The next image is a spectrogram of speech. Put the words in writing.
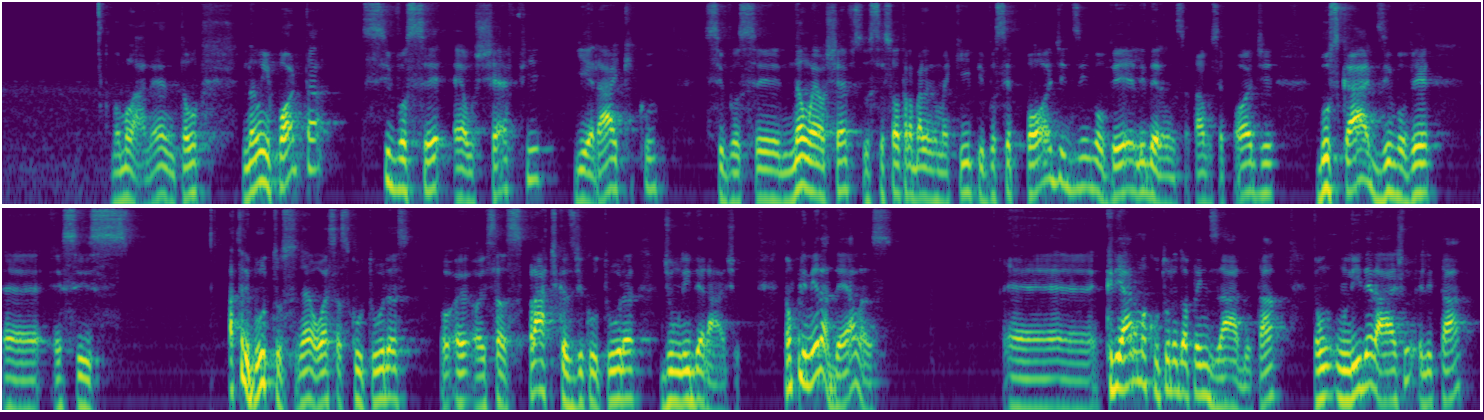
Vamos lá, né? Então, não importa se você é o chefe hierárquico, se você não é o chefe, se você só trabalha numa equipe, você pode desenvolver liderança, tá? Você pode buscar desenvolver é, esses atributos, né, ou essas culturas, ou, ou essas práticas de cultura de um líder ágil. Então, a primeira delas é criar uma cultura do aprendizado, tá? Então, um líder ágil, ele está,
